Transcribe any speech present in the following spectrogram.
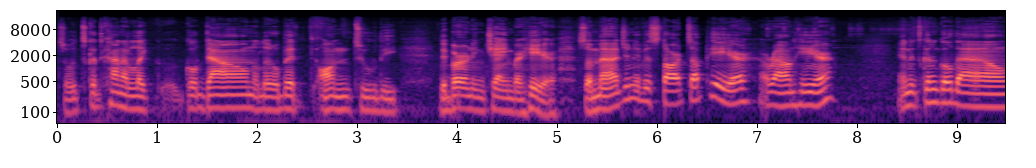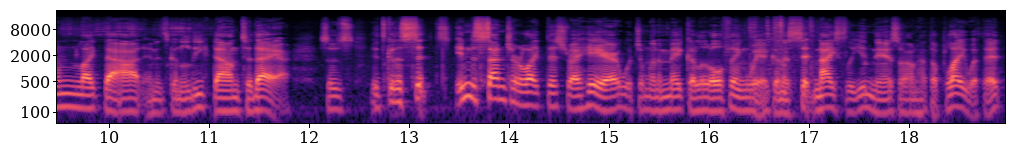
so it's going to kind of like go down a little bit onto the, the burning chamber here. So imagine if it starts up here, around here, and it's going to go down like that, and it's going to leak down to there. So it's, it's going to sit in the center like this right here, which I'm going to make a little thing where it's going to sit nicely in there so I don't have to play with it.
